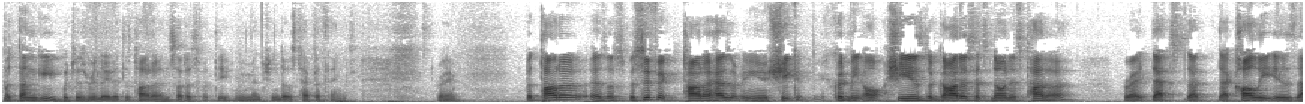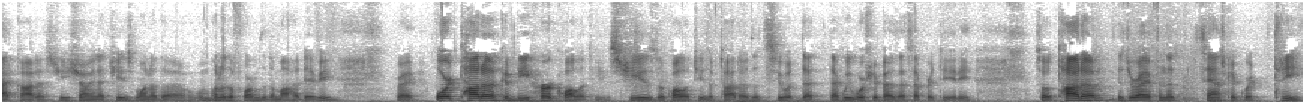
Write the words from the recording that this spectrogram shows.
Matangi, which is related to Tara and Saraswati. We mentioned those type of things. Right. But Tara, as a specific Tara, has you know, she could mean oh she is the goddess that's known as Tara, right? That's that that Kali is that goddess. She's showing that she's one of the one of the forms of the Mahadevi, right? Or Tara could be her qualities. She is the qualities of Tara that's that that we worship as a separate deity. So Tara is derived from the Sanskrit word tri,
